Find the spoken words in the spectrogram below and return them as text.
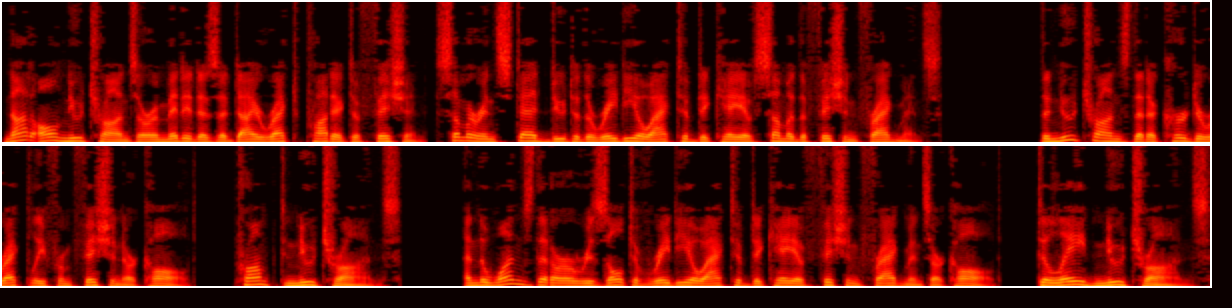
Not all neutrons are emitted as a direct product of fission, some are instead due to the radioactive decay of some of the fission fragments. The neutrons that occur directly from fission are called prompt neutrons, and the ones that are a result of radioactive decay of fission fragments are called delayed neutrons.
